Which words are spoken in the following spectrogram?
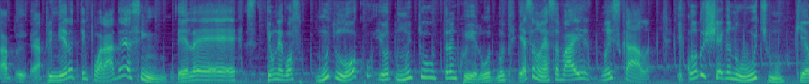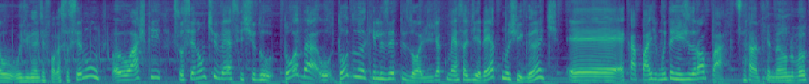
A, a primeira temporada é assim, ela é. Tem um negócio muito louco e outro muito tranquilo. outro muito- e essa não, essa vai numa escala. E quando chega no último, que é o, o Gigante Afogado, se você não. Eu acho que se você não tiver assistido toda, o- todos aqueles episódios, já começa direto no Gigante, é, é capaz de muita gente dropar, sabe? Não, não vou,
